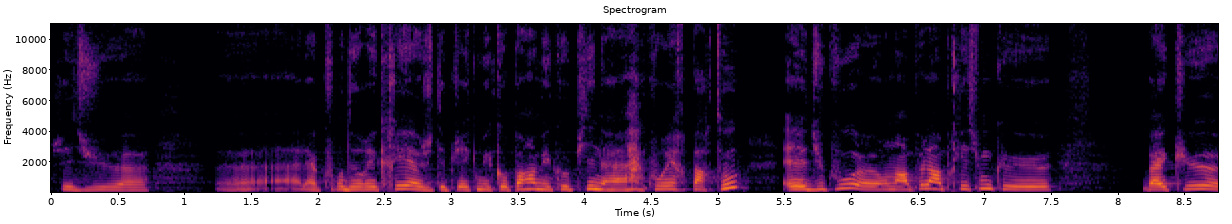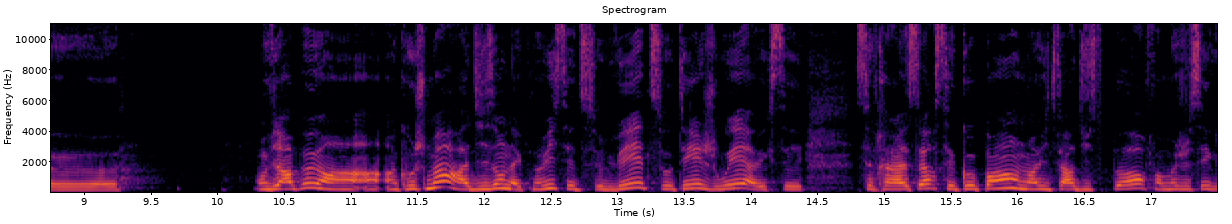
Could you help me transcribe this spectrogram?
J'ai dû, à la cour de récré, j'étais plus avec mes copains, mes copines à courir partout. Et du coup, on a un peu l'impression que. Bah, on vit un peu un, un- un cauchemar. À 10 ans, on n'a qu'une envie, c'est de se lever, de sauter, jouer avec ses, ses frères et sœurs, ses copains. On a envie de faire du sport. Enfin, moi, je sais que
